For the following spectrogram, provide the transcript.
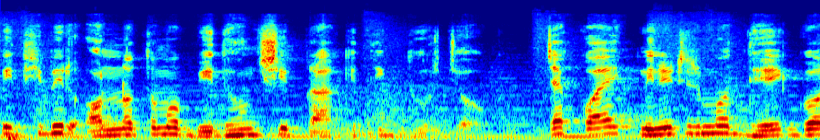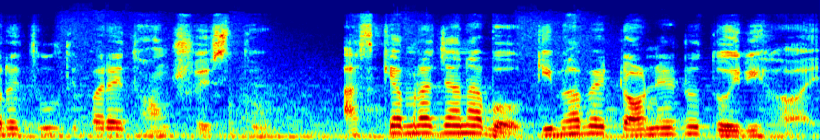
পৃথিবীর অন্যতম বিধ্বংসী প্রাকৃতিক দুর্যোগ, যা কয়েক মিনিটের মধ্যে গড়ে তুলতে পারে ধ্বংসস্তূপ। আজকে আমরা জানাব কীভাবে টর্নেডো তৈরি হয়,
